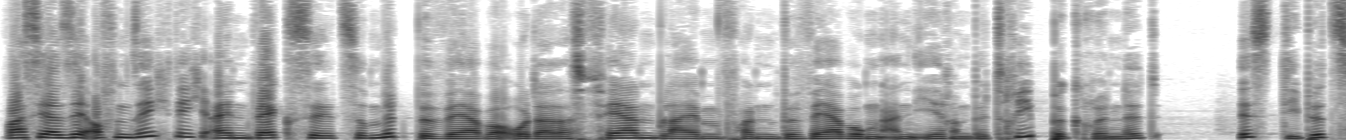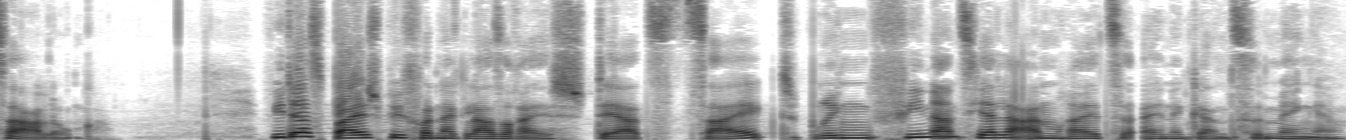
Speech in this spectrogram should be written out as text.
Was ja sehr offensichtlich einen Wechsel zum Mitbewerber oder das Fernbleiben von Bewerbungen an ihren Betrieb begründet, ist die Bezahlung. Wie das Beispiel von der Glaserei Sterz zeigt, bringen finanzielle Anreize eine ganze Menge.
